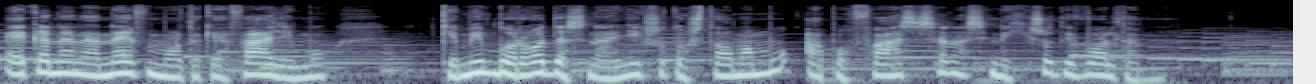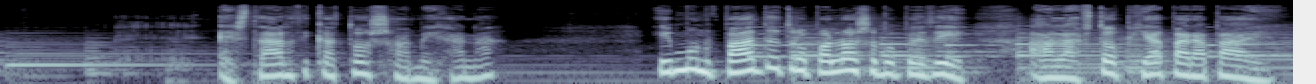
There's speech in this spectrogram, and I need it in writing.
Έκανα ένα νεύμα το κεφάλι μου και μην μπορώντας να ανοίξω το στόμα μου αποφάσισα να συνεχίσω τη βόλτα μου. Αισθάνθηκα τόσο αμήχανα. Ήμουν πάντα τροπαλός από παιδί, αλλά αυτό πια παραπάει.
